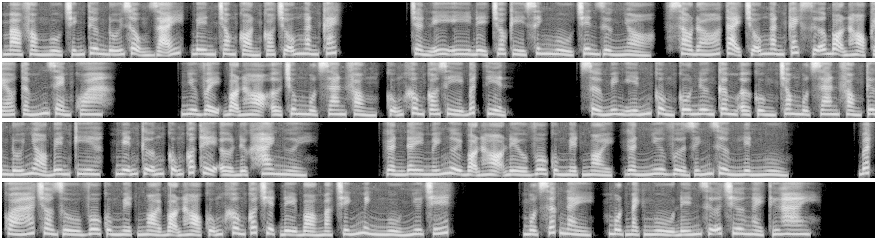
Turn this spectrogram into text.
Mà phòng ngủ chính tương đối rộng rãi, bên trong còn có chỗ ngăn cách. Trần Y Y để cho kỳ sinh ngủ trên giường nhỏ, sau đó tại chỗ ngăn cách giữa bọn họ kéo tấm rèm qua. Như vậy bọn họ ở chung một gian phòng cũng không có gì bất tiện. Sở Minh Yến cùng cô nương câm ở cùng trong một gian phòng tương đối nhỏ bên kia, miễn cưỡng cũng có thể ở được hai người. Gần đây mấy người bọn họ đều vô cùng mệt mỏi, gần như vừa dính giường liền ngủ. Bất quá cho dù vô cùng mệt mỏi bọn họ cũng không có triệt để bỏ mặc chính mình ngủ như chết. Một giấc này, một mạch ngủ đến giữa trưa ngày thứ hai.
